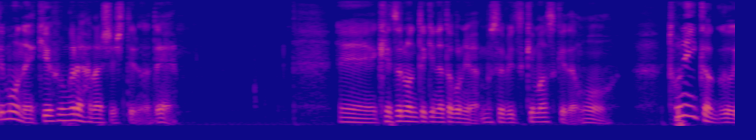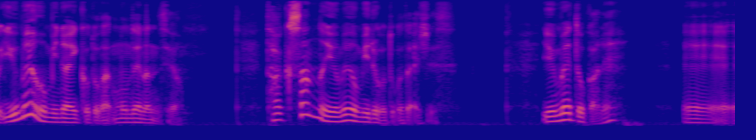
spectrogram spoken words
でもうね9分ぐらい話してるので、えー、結論的なところには結びつけますけどもとにかく夢を見ないことが問題なんですよ。たくさんの夢を見ることが大事です。夢とかね、え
